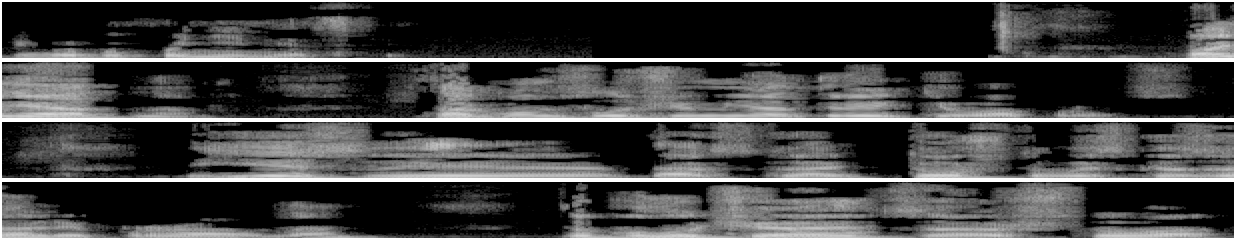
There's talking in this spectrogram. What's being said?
жило бы по-немецки. Понятно. В таком случае у меня третий вопрос. Если, так сказать, то, что вы сказали, правда, то получается, что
